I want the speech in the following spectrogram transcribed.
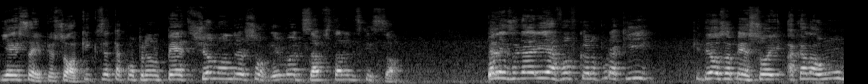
E é isso aí, pessoal. Quem quiser tá comprando pet, chama o Anderson Game, o WhatsApp está na descrição. Beleza, galerinha? Vou ficando por aqui. Que Deus abençoe a cada um.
